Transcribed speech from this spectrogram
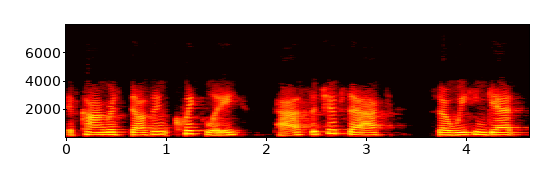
if Congress doesn't quickly pass the CHIPS Act so we can get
